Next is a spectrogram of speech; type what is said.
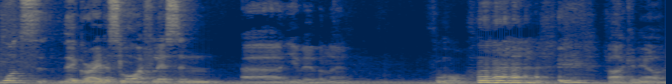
what's the greatest life lesson uh, you've ever learned? Fucking hell.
